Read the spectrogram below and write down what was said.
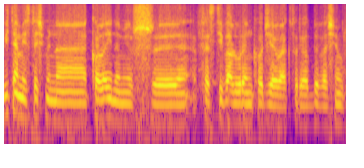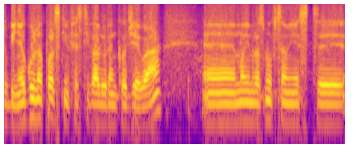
Witam, jesteśmy na kolejnym już e, festiwalu rękodzieła, który odbywa się w Lubinie, ogólnopolskim festiwalu rękodzieła. E, Moim rozmówcą jest e,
